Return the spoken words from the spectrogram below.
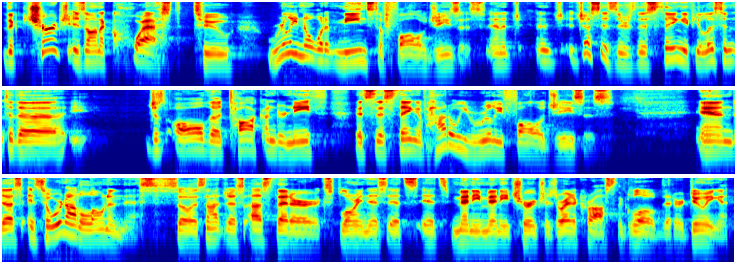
the church is on a quest to really know what it means to follow jesus. And it, it just is there's this thing if you listen to the just all the talk underneath. It's this thing of how do we really follow Jesus? And, uh, and so we're not alone in this. So it's not just us that are exploring this, it's, it's many, many churches right across the globe that are doing it.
